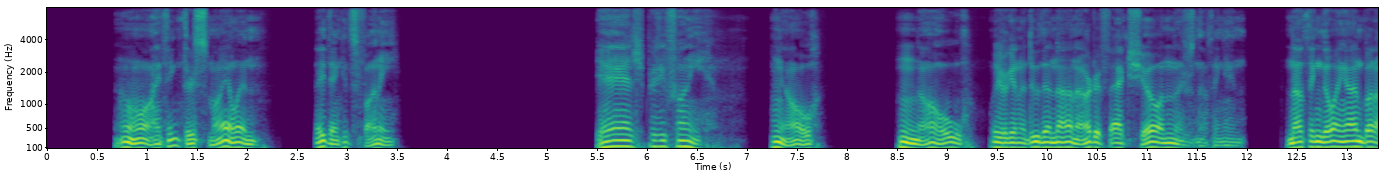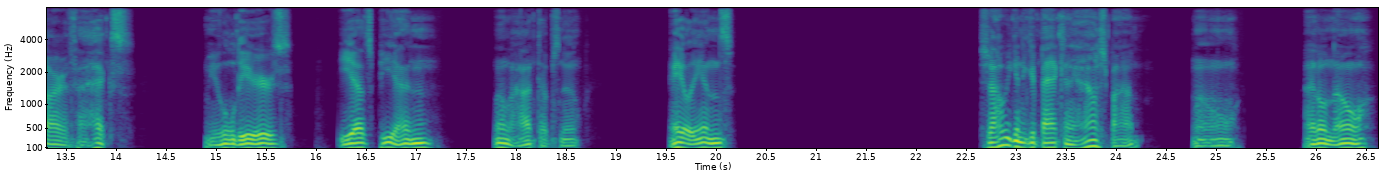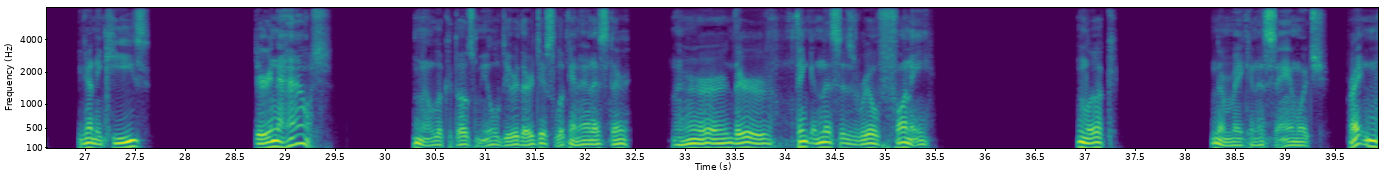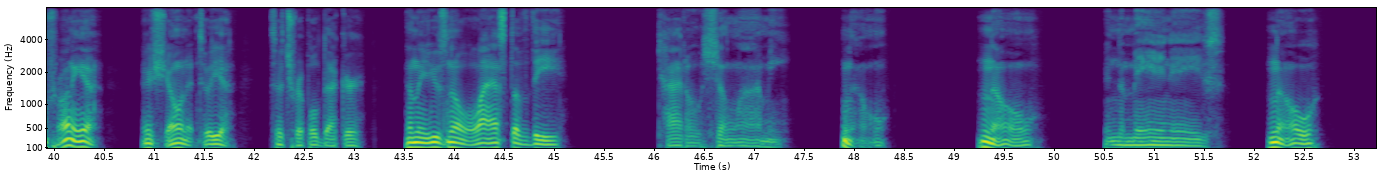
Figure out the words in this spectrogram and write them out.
oh, I think they're smiling. They think it's funny. Yeah, it's pretty funny. No. No. We were going to do the non artifact show, and there's nothing in. Nothing going on but artifacts. Mule deers, ESPN, well, the hot tub's new. Aliens. So how are we going to get back in the house, Bob? Oh, I don't know. You got any keys? They're in the house. Now look at those mule deer. They're just looking at us. They're they're they're thinking this is real funny. Look, they're making a sandwich right in front of you. They're showing it to you. It's a triple decker, and they're using the last of the cotto salami. No, no, in the mayonnaise. No,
